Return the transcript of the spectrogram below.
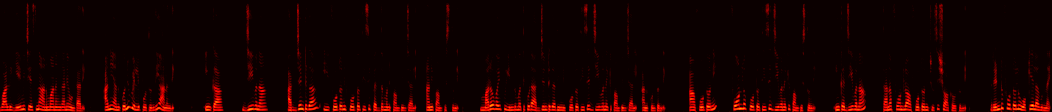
వాళ్ళు ఏమి చేసినా అనుమానంగానే ఉంటాది అని అనుకుని వెళ్ళిపోతుంది ఆనంది. ఇంకా జీవన అర్జెంటుగా ఈ ఫోటోని ఫోటో తీసి పెద్దమని పంపించాలి అని పంపిస్తుంది. మరోవైపు ఇందుమతి కూడా అర్జెంటుగా దీన్ని ఫోటో తీసి జీవనకి పంపించాలి అనుకుంటుంది. ఆ ఫోటోని ఫోన్లో ఫోటో తీసి జీవనకి పంపిస్తుంది. ఇంకా జీవన తన ఫోన్లో ఆ ఫోటోని చూసి షాక్ అవుతుంది. రెండు ఫోటోలు ఒకేలాగున్నాయి.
